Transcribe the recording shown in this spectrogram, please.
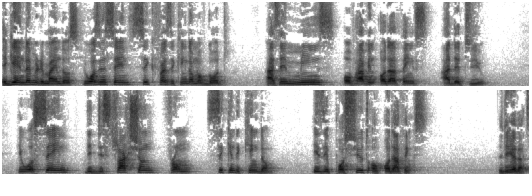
Again, let me remind us, he wasn't saying seek first the kingdom of God as a means of having other things added to you. He was saying the distraction from seeking the kingdom is a pursuit of other things. Did you hear that?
